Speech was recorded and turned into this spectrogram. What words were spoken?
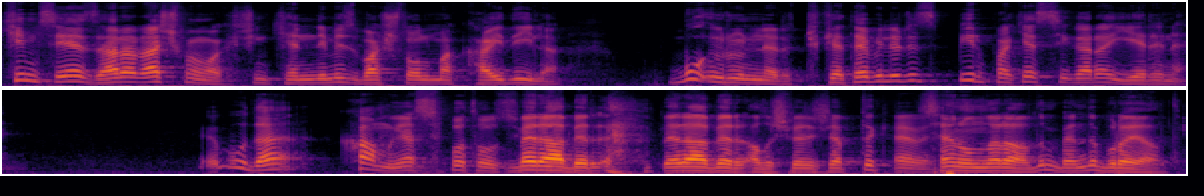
kimseye zarar açmamak için kendimiz başta olmak kaydıyla bu ürünleri tüketebiliriz bir paket sigara yerine. E bu da kamuya spot olsun. Beraber beraber alışveriş yaptık. Evet. Sen onları aldın, ben de buraya aldım.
